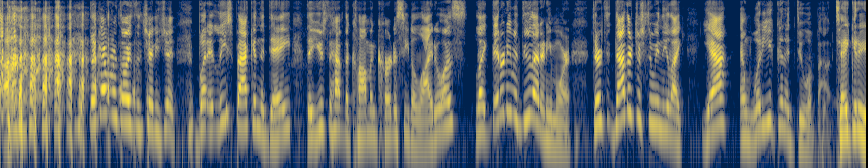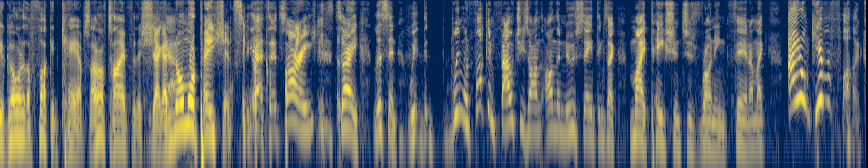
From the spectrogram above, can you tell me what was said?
the government's always done shady shit. But at least back in the day, they used to have the common courtesy to lie to us. Like they don't even do that anymore. They're now they're just doing the like, yeah, and what are you gonna do about it? Take it or you're going to the fucking camps. I don't have time for this shit. I got Yeah. no more patience. yeah, it's, it's- sorry, sorry. Listen, we th- when, when fucking Fauci's on on the news saying things like my patience is running thin, I'm like, I don't give a fuck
